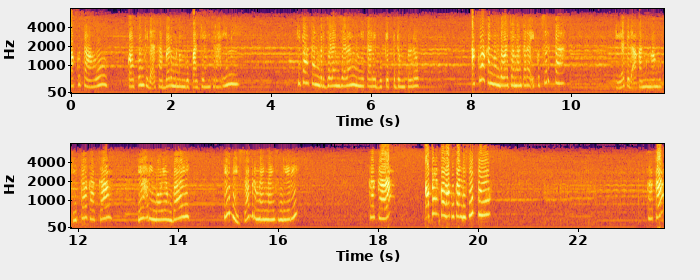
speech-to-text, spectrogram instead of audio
Aku tahu kau pun tidak sabar menunggu pagi yang cerah ini. Kita akan berjalan-jalan mengitari bukit Kedung Peluk. Aku akan membawa Jamantara ikut serta. Dia tidak akan mengganggu kita, Kakang. Dia harimau yang baik. Dia bisa bermain-main sendiri. Kakak, apa yang kau lakukan di situ? Kakak?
